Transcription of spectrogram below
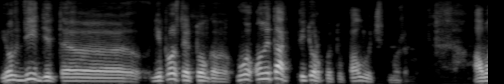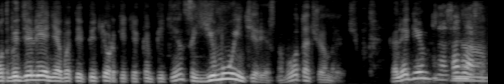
И он видит э, не просто итогово, он и так пятерку тут получит, может а вот выделение в этой пятерке этих компетенций ему интересно. Вот о чем речь. Коллеги? Да, согласна.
